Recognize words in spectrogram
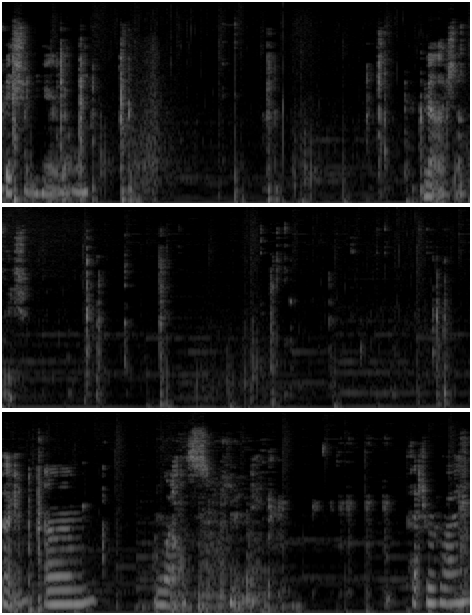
fish in here, don't we? No, there's no fish. Okay, um, what else can I make? Petrify.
